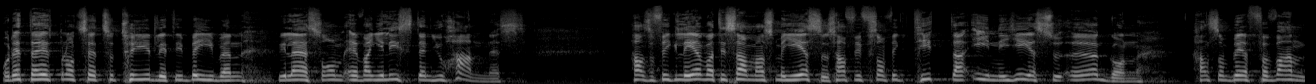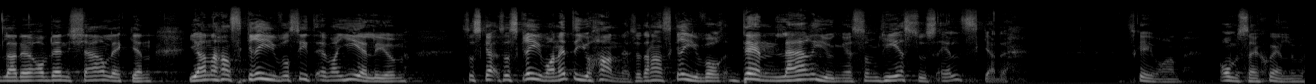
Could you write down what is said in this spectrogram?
Och detta är på något sätt så tydligt i Bibeln. Vi läser om evangelisten Johannes. Han som fick leva tillsammans med Jesus, han som fick titta in i Jesu ögon. Han som blev förvandlade av den kärleken. Ja, när han skriver sitt evangelium så, ska, så skriver han inte Johannes, utan han skriver den lärjunge som Jesus älskade. Skriver han om sig själv.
